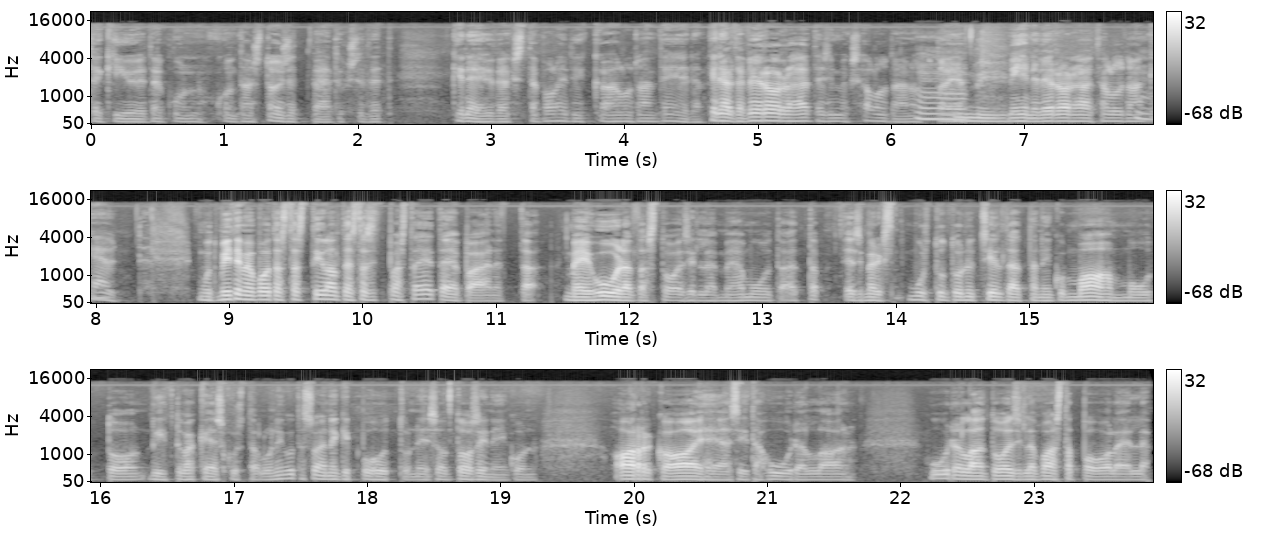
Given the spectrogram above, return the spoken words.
tekijöitä kuin, kuin taas toiset päätökset. Että kenen hyväksi sitä politiikkaa halutaan tehdä. Keneltä verorahat esimerkiksi halutaan ottaa mm. ja niin. mihin ne verorahat halutaan mm. käyttää. Mutta miten me voitaisiin tästä tilanteesta sitten päästä eteenpäin, että me ei huudeltaisi toisillemme ja muuta. Että esimerkiksi musta tuntuu nyt siltä, että niin kuin maahanmuuttoon liittyvä keskustelu, niin kuin tässä on ennenkin puhuttu, niin se on tosi niin kuin arka aihe ja siitä huudellaan, huudellaan toisille vastapuoleille.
